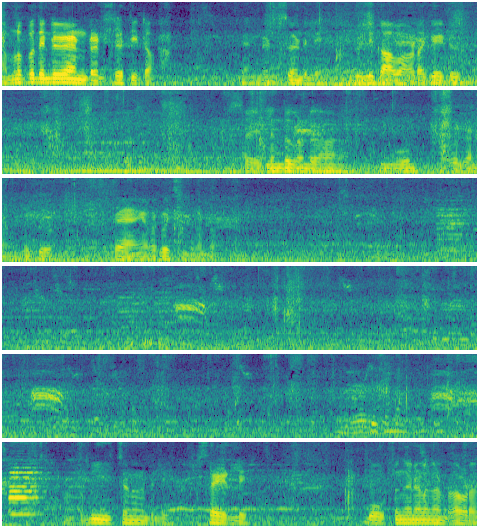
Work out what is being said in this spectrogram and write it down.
നമ്മളിപ്പോൾ ഇതിന്റെ ഒരു എൻട്രൻസിൽ എത്തിയിട്ടോ എൻട്രൻസ് കണ്ടില്ലേ? വലിയ കവാടൊക്കെ ആയിട്ട്. സൈഡിൽ എന്തൊക്കെ കണ്ട്? ആ പൂവും അതുപോലെ തന്നെ എന്തൊക്കെ തേങ്ങകളൊക്കെ വെച്ചിട്ടുണ്ട് കണ്ടോ ബീച്ചാണ് കണ്ടില്ലേ? സൈഡിൽ. ബോട്ടും കാര്യങ്ങളും കണ്ടോ അവിടെ?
